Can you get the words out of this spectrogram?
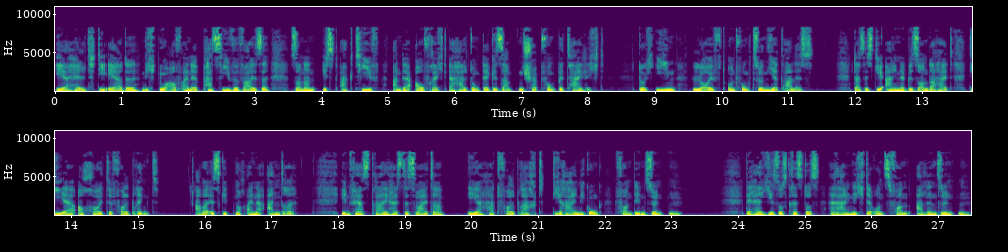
Er hält die Erde nicht nur auf eine passive Weise, sondern ist aktiv an der Aufrechterhaltung der gesamten Schöpfung beteiligt. Durch ihn läuft und funktioniert alles. Das ist die eine Besonderheit, die er auch heute vollbringt. Aber es gibt noch eine andere. In Vers 3 heißt es weiter, er hat vollbracht die Reinigung von den Sünden. Der Herr Jesus Christus reinigte uns von allen Sünden.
